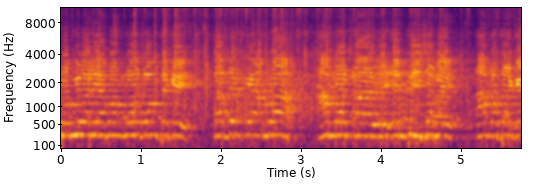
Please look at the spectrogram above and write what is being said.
টঙ্গিবাড়ি এবং নজম থেকে তাদেরকে আমরা আমরা এমপি হিসাবে আমরা তাকে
